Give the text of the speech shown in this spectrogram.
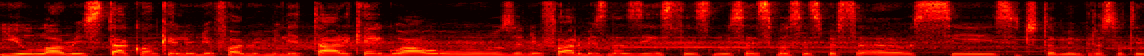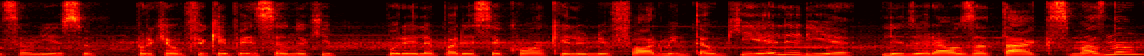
E o Lawrence está com aquele uniforme militar que é igual os uniformes nazistas. Não sei se vocês eh, se, se tu também prestou atenção nisso, porque eu fiquei pensando que por ele aparecer com aquele uniforme, então que ele iria liderar os ataques, mas não.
